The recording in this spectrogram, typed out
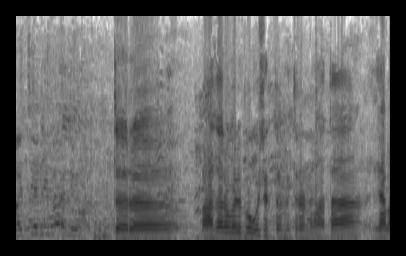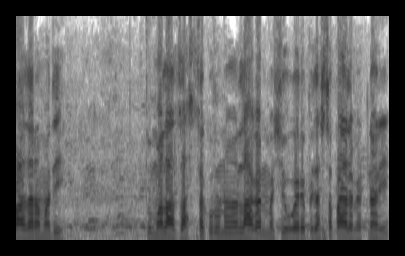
बच्चे. तर बाजार वगैरे बघू शकता मित्रांनो. आता या बाजारामध्ये तुम्हाला जास्त करून लागण म्हशी वगैरे जास्त पाहायला भेटणार आहे.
